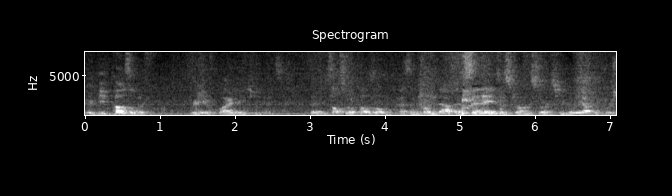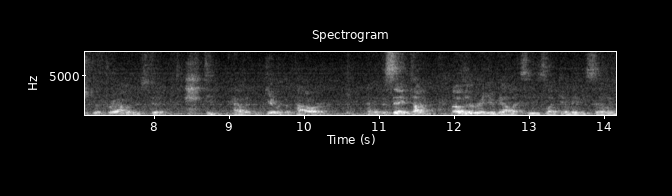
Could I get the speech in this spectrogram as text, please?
it would be a puzzle if radio quiet AGNs. But it's also a puzzle, as I pointed out, that Cen A is a strong source. You really have to push the parameters to, to have it, give it the power. And at the same time, other radio galaxies like M87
